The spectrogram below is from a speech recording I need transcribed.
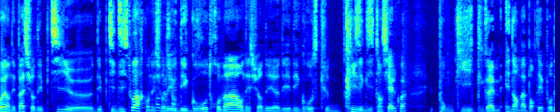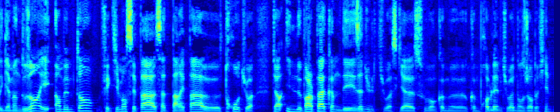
ouais on n'est pas sur des petits des petites histoires qu'on est sur des, gros traumas on est sur des, des, des grosses cri- crises existentielles quoi pour qui, est quand même énorme à porter pour des gamins de 12 ans. Et en même temps effectivement c'est pas ça te paraît pas euh, trop tu vois. Ils ne parlent pas comme des adultes tu vois ce qu'il y a souvent comme euh, comme problème tu vois dans ce genre de film.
